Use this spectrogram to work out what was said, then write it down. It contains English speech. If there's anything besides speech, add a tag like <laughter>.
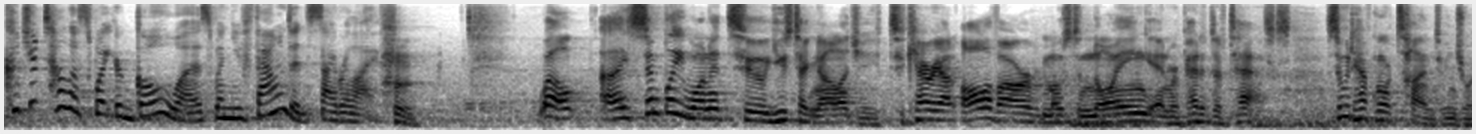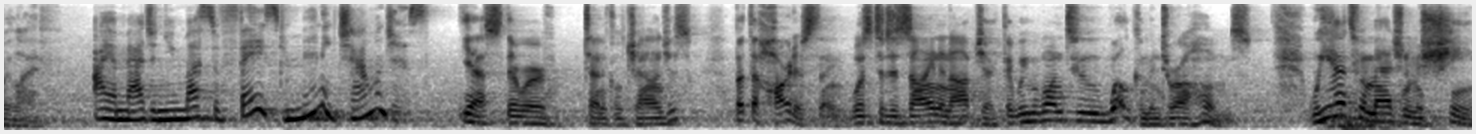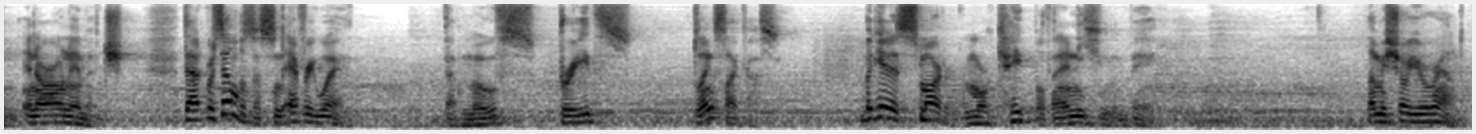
Could you tell us what your goal was when you founded CyberLife? Hmm. Well, I simply wanted to use technology to carry out all of our most annoying and repetitive tasks, so we'd have more time to enjoy life. I imagine you must have faced many challenges. Yes, there were technical challenges, but the hardest thing was to design an object that we would want to welcome into our homes. We had to imagine a machine in our own image that resembles us in every way, that moves, breathes, blinks like us, but yet is smarter and more capable than any human being. Let me show you around.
